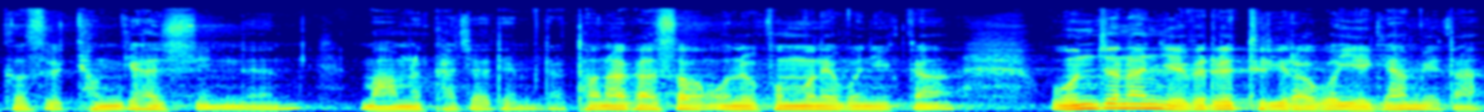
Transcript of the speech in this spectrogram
그것을 경계할 수 있는 마음을 가져야 됩니다. 더 나가서 오늘 본문에 보니까 온전한 예배를 드리라고 얘기합니다.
